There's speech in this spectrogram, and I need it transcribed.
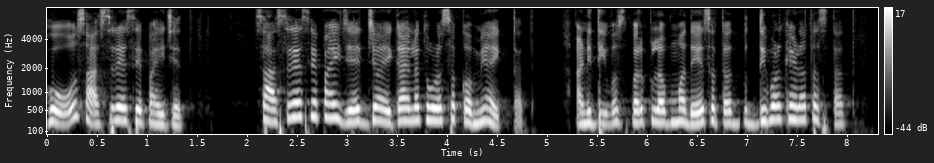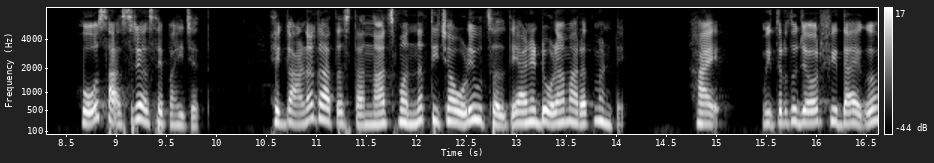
हो सासरे असे पाहिजेत. सासरे असे पाहिजेत जे ऐकायला थोडंसं कमी ऐकतात आणि दिवसभर क्लबमध्ये सतत बुद्धिबळ खेळत असतात. हो सासरे असे पाहिजेत. हे गाणं गात असतानाच मन्नत तिच्या ओळी उचलते आणि डोळ्या मारत म्हणते हाय मी तर तुझ्यावर फिदा आहे ग.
